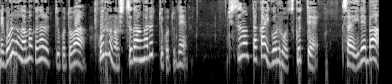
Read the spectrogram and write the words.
で、ゴルフが上手くなるっていうことは、ゴルフの質が上がるっていうことで、質の高いゴルフを作ってさえいれば、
